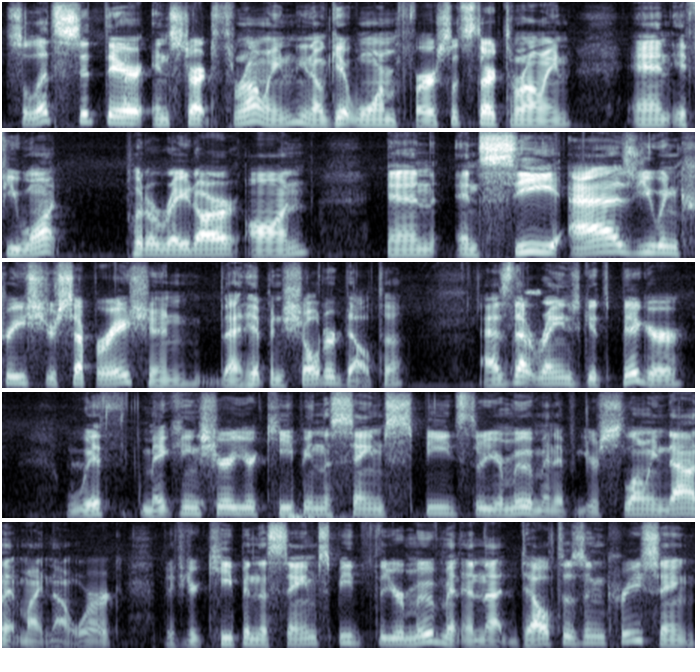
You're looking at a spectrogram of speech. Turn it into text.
So let's sit there and start throwing. You know, get warm first. Let's start throwing. And if you want, put a radar on and and see as you increase your separation, that hip and shoulder delta, as that range gets bigger, with making sure you're keeping the same speeds through your movement. If you're slowing down, it might not work. But if you're keeping the same speed through your movement and that delta is increasing,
